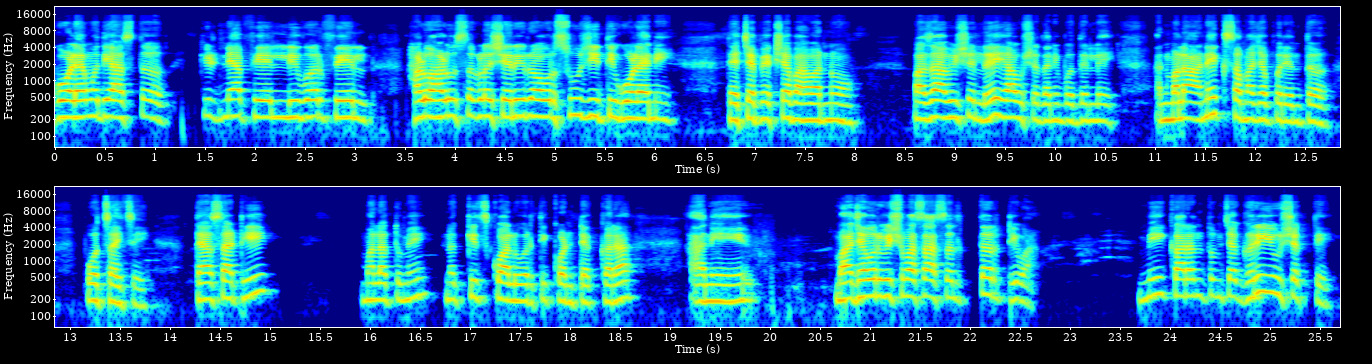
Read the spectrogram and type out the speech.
गोळ्यामध्ये असतं किडन्या फेल लिव्हर फेल हळूहळू सगळं शरीरावर सूज येते गोळ्याने. त्याच्यापेक्षा भावांनो माझं आयुष्य लय ह्या औषधाने बदललं आहे आणि मला अनेक समाजापर्यंत पोचायचं आहे त्यासाठी मला तुम्ही नक्कीच कॉलवरती कॉन्टॅक्ट करा आणि माझ्यावर विश्वास असेल तर ठेवा. मी कारण तुमच्या घरी येऊ शकते.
